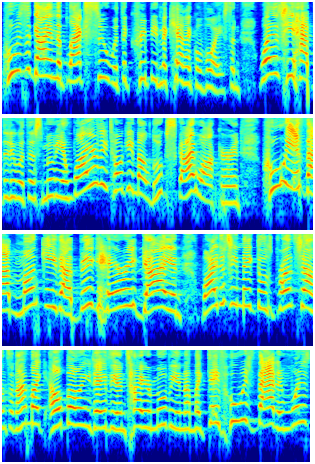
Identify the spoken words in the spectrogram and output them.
who's the guy in the black suit with the creepy mechanical voice? And what does he have to do with this movie? And why are they talking about Luke Skywalker? And who is that monkey, that big hairy guy? And why does he make those grunt sounds? And I'm like elbowing Dave the entire movie. And I'm like, Dave, who is that? And what is,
